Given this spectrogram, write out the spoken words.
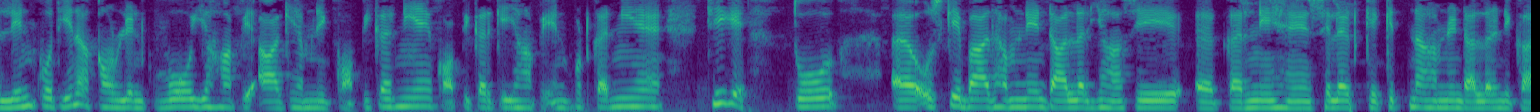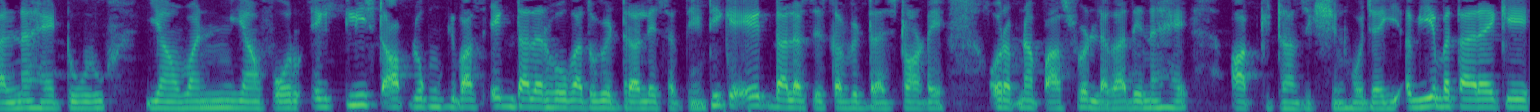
लिंक होती है ना अकाउंट लिंक वो यहाँ पर आके हमने कॉपी करनी है कॉपी करके यहाँ पर इनपुट करनी है, ठीक है? तो उसके बाद हमने डॉलर यहाँ से करने हैं सेलेक्ट के कितना हमने डॉलर निकालना है टू या वन या फोर एटलीस्ट आप लोगों के पास एक डॉलर होगा तो विड्रा ले सकते हैं, ठीक है? एक डॉलर से इसका विड्रा स्टार्ट है और अपना पासवर्ड लगा देना है, आपकी ट्रांजेक्शन हो जाएगी। अब ये बता रहा है कि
